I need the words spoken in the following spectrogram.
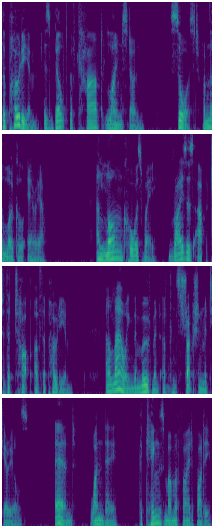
The podium is built of carved limestone, sourced from the local area. A long causeway rises up to the top of the podium, allowing the movement of construction materials, and, one day, the king's mummified body.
